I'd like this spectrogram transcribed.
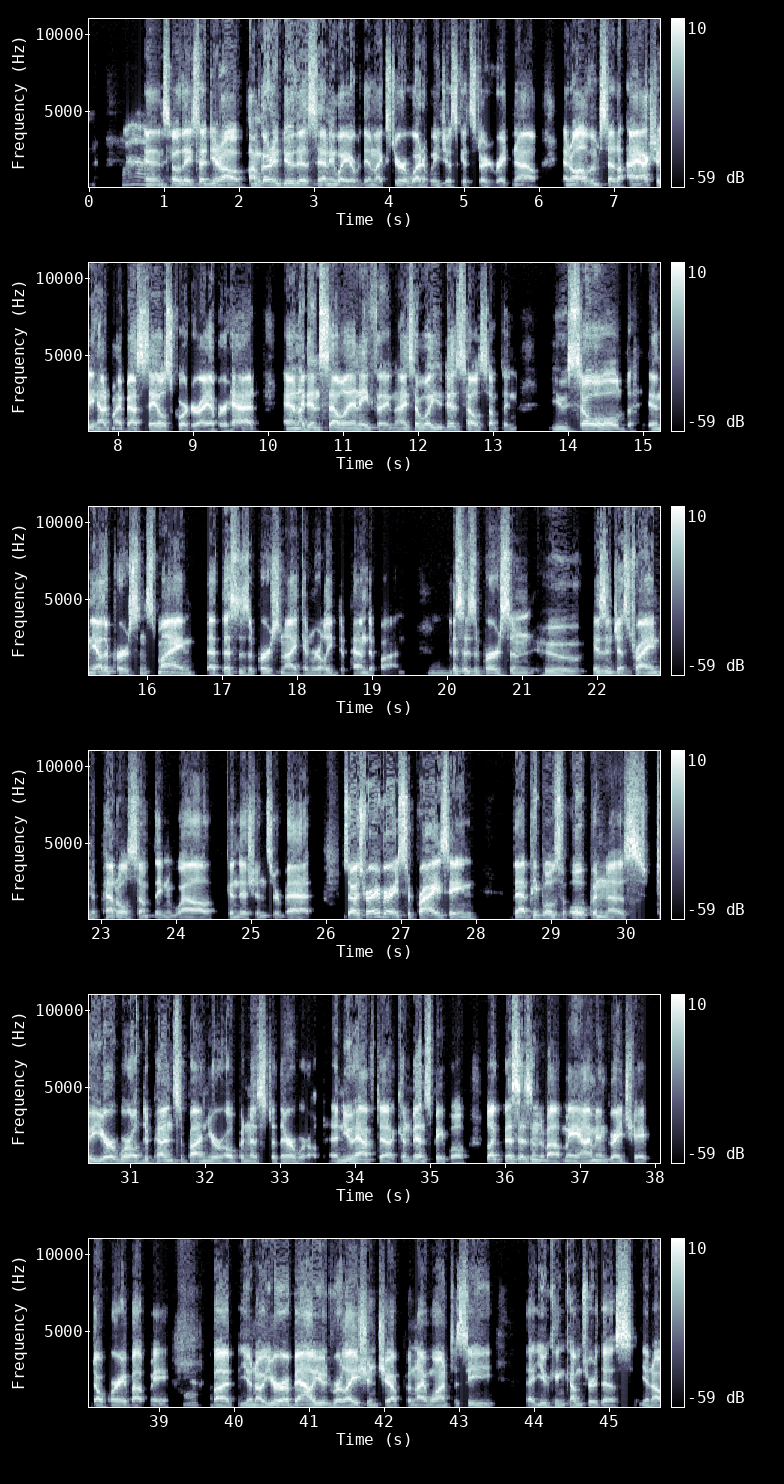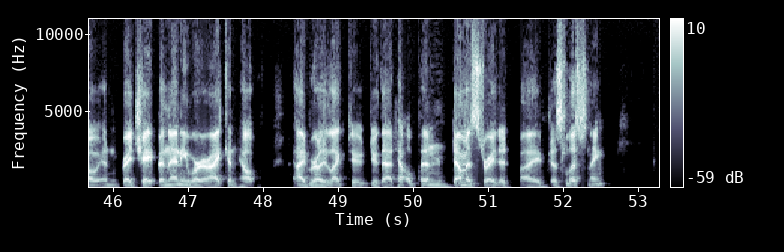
Wow. And so they said, you know, I'm going to do this anyway over the next year. Why don't we just get started right now? And all of them said, I actually had my best sales quarter I ever had, and I didn't sell anything. I said, well, you did sell something. You sold in the other person's mind that this is a person I can really depend upon. Mm. This is a person who isn't just trying to peddle something while conditions are bad. So it's very, very surprising that people's openness to your world depends upon your openness to their world. And you have to convince people look, this isn't about me. I'm in great shape. Don't worry about me. Yeah. But, you know, you're a valued relationship, and I want to see that you can come through this, you know, in great shape. And anywhere I can help, I'd really like to do that help and demonstrate it by just listening.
